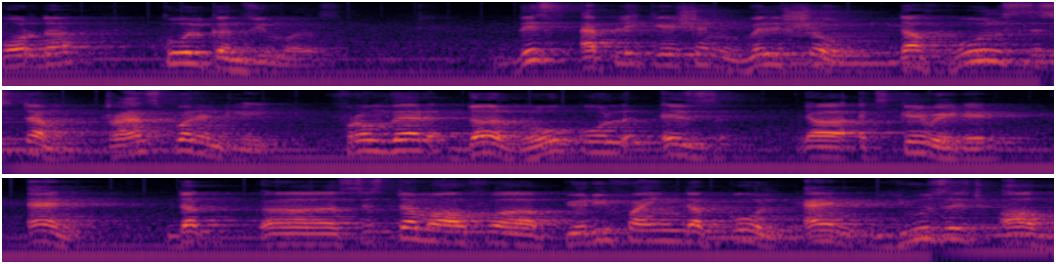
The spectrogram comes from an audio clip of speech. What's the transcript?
for the coal consumers. This application will show the whole system transparently from where the raw coal is uh, excavated and the uh, system of uh, purifying the coal and usage of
